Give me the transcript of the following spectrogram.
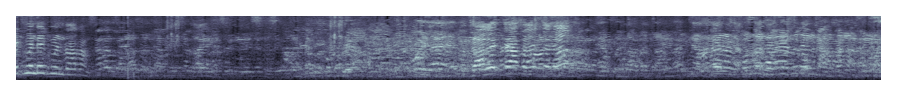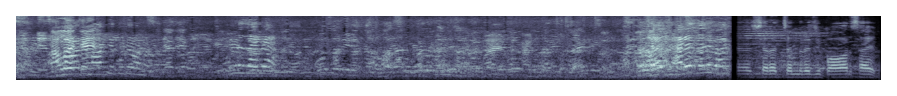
एक मिनिट एक मिनिट दादा. शरदचंद्रजी पवार साहेब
